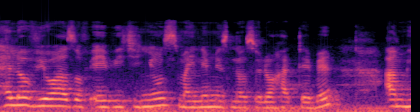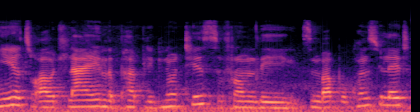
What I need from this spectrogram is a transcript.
Hello viewers of AVG News, my name is Nozelo Hadebe. I'm here to outline the public notice from the Zimbabwe Consulate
